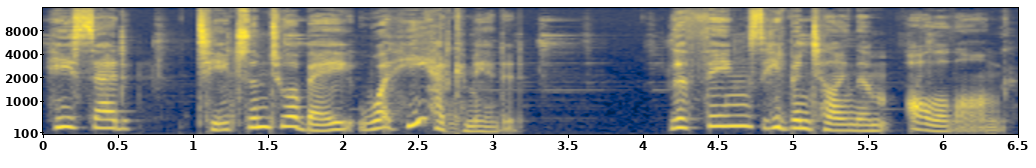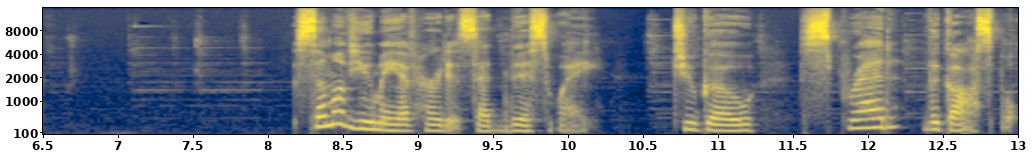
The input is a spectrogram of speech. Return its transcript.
He said, teach them to obey what he had commanded, the things he'd been telling them all along. Some of you may have heard it said this way to go spread the gospel.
